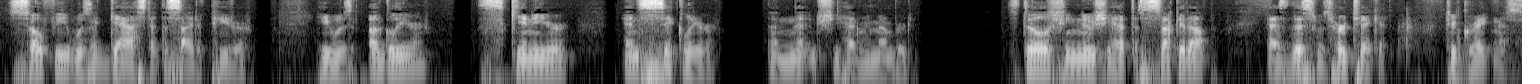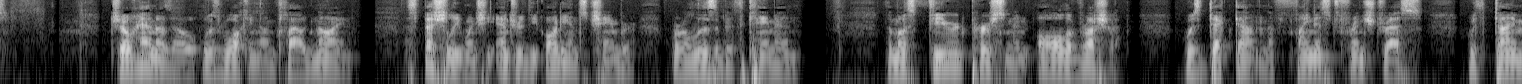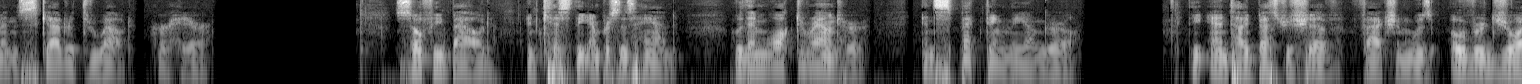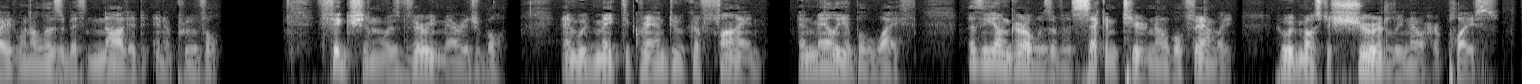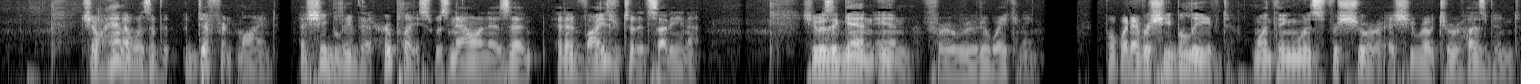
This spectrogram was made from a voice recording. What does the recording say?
Sophie was aghast at the sight of Peter. He was uglier, skinnier, and sicklier than she had remembered. Still, she knew she had to suck it up, as this was her ticket to greatness. Johanna, though, was walking on cloud nine, especially when she entered the audience chamber where Elizabeth came in. The most feared person in all of Russia was decked out in the finest French dress with diamonds scattered throughout her hair. Sophie bowed and kissed the Empress's hand, who then walked around her, inspecting the young girl. The anti-Bestuchev faction was overjoyed when Elizabeth nodded in approval. Figchen was very marriageable, and would make the Grand Duke a fine and malleable wife, as the young girl was of a second-tier noble family, who would most assuredly know her place. Johanna was of a different mind, as she believed that her place was now as an, an adviser to the Tsarina. She was again in for a rude awakening. But whatever she believed, one thing was for sure as she wrote to her husband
